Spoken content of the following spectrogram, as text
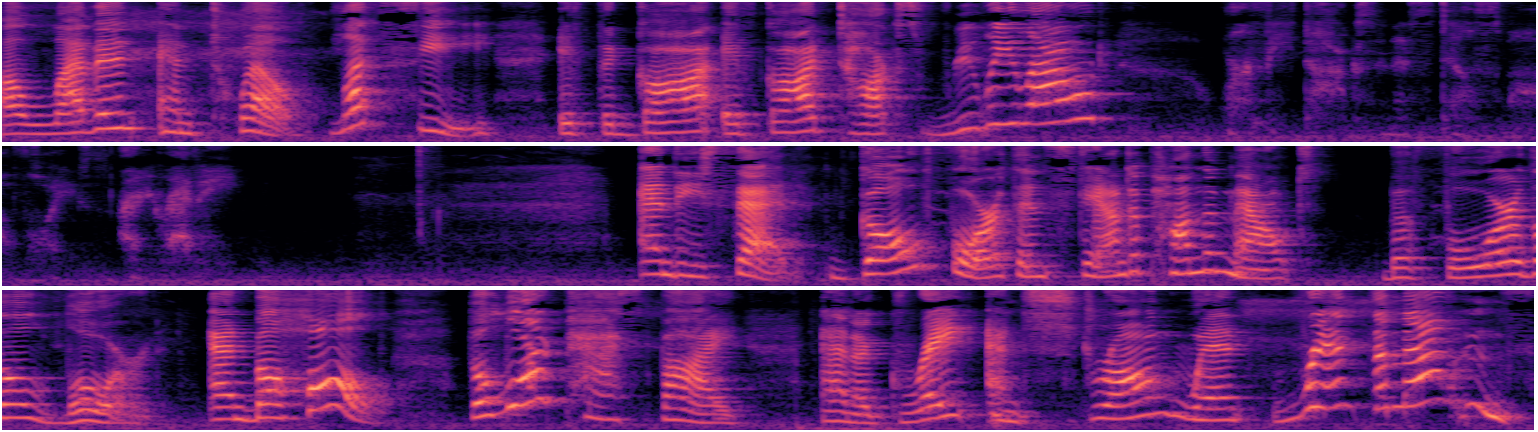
11 and 12, let's see if the God, if God talks really loud And he said, Go forth and stand upon the mount before the Lord. And behold, the Lord passed by, and a great and strong wind rent the mountains.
